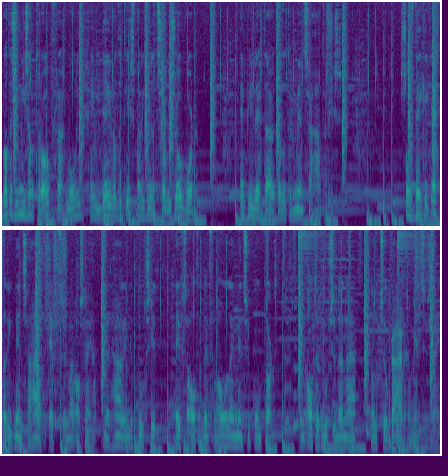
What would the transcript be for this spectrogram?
Wat is een misantroop? vraagt Molly. Geen idee wat het is, maar ik wil het sowieso worden. Appie legt uit dat het een mensenhater is. Soms denk ik echt dat ik mensen haat, appt maar als hij met haar in de kroeg zit, heeft ze altijd met van allerlei mensen contact en altijd roept ze daarna dat het zulke aardige mensen zijn.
